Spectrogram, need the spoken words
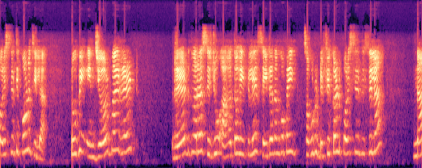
ପରିସ୍ଥିତି କ'ଣ ଥିଲା to be injured by Red Red ଦ୍ୱାରା ସେ ଯେଉଁ ଆହତ ହେଇଥିଲେ ସେଇଟା ତାଙ୍କ ପାଇଁ ସବୁଠୁ ଡିଫିକଲ୍ଟ ପରିସ୍ଥିତି ଥିଲା ନା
